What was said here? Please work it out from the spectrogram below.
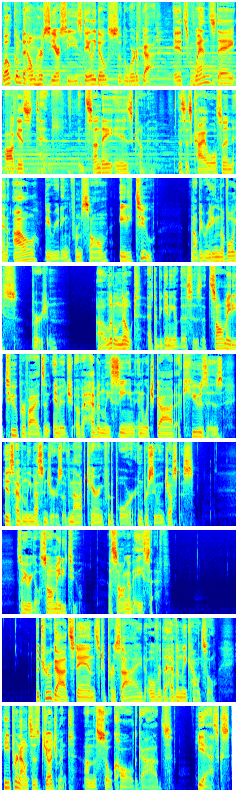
Welcome to Elmhurst CRC's Daily Dose of the Word of God. It's Wednesday, August 10th, and Sunday is coming. This is Kyle Olson, and I'll be reading from Psalm 82, and I'll be reading the voice version. A little note at the beginning of this is that Psalm 82 provides an image of a heavenly scene in which God accuses his heavenly messengers of not caring for the poor and pursuing justice. So here we go Psalm 82 a song of Asaph. The true God stands to preside over the heavenly council. He pronounces judgment on the so called gods. He asks,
